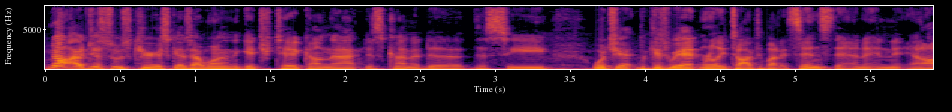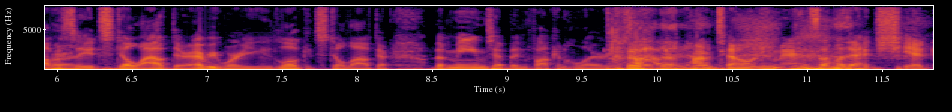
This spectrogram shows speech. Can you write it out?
no, I just was curious, guys. I wanted to get your take on that, just kind of to, to see which because we hadn't really talked about it since then, and, and obviously Right. it's still out there everywhere you look. It's still out there. The memes have been fucking hilarious. I'm telling you, man, some of that shit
